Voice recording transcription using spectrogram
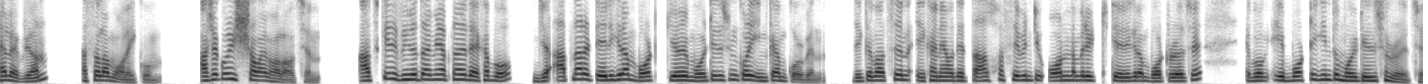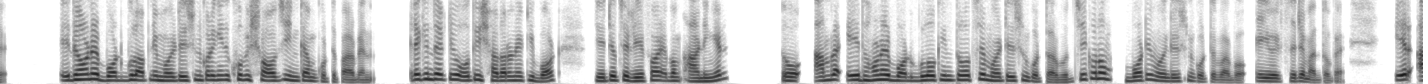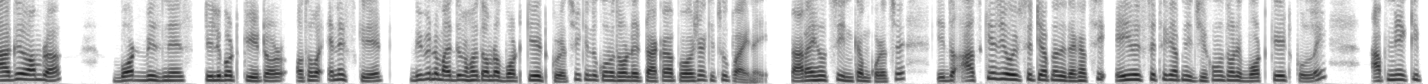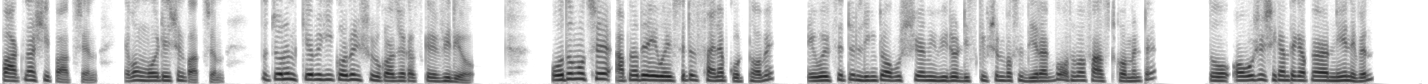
Hello everyone, আসসালামু আলাইকুম। আশা করি সবাই ভালো আছেন। আজকের ভিডিওতে আমি আপনাদের দেখাবো যে আপনারা টেলিগ্রাম বট কীভাবে মনিটাইজেশন করে ইনকাম করবেন। দেখতে পাচ্ছেন এখানে আমাদের তালহা 71 নামের একটি টেলিগ্রাম বট রয়েছে এবং এই বটটি কিন্তু মনিটাইজেশন রয়েছে। এই ধরনের বটগুলো আপনি মনিটাইজেশন করে কিন্তু খুবই সহজেই ইনকাম করতে পারবেন। এটা কিন্তু একটি অতি সাধারণ একটি বট যেটি হচ্ছে রেফার এবং আর্নিংয়ের তো আমরা এই ধরনের বটগুলো কিন্তু হচ্ছে মনিটাইজেশন করতে পারব। যেকোনো বটই মনিটাইজেশন করতে পারব এই ওয়েবসাইটের মাধ্যমে। এর আগেও আমরা বট বিজনেস, টেলিবট ক্রিয়েটর অথবা এনএক্স ক্রিয়েট বিভিন্ন মাধ্যমে হয়তো আমরা বট ক্রিয়েট করেছি কিন্তু কোনো ধরনের টাকা পয়সা কিছু পাই নাই। তারাই হচ্ছে ইনকাম করেছে। কিন্তু আজকে যে ওয়েবসাইটটি আপনাদের দেখাচ্ছি এই ওয়েবসাইট থেকে আপনি যে কোনো ধরনের বট ক্রিয়েট করলেই আপনি একটি পার্টনারশিপ পাচ্ছেন এবং মনিটাইজেশন পাচ্ছেন। তো চলুন কীভাবে কি করবেন শুরু করা যাক আজকের ভিডিও। প্রথম হচ্ছে আপনাদের এই ওয়েবসাইটে সাইন আপ করতে হবে। এই ওয়েবসাইটের লিঙ্কটা অবশ্যই আমি ভিডিও ডিসক্রিপশন বক্সে দিয়ে রাখব অথবা ফার্স্ট কমেন্টে। তো অবশ্যই সেখান থেকে আপনারা নিয়ে নেবেন।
